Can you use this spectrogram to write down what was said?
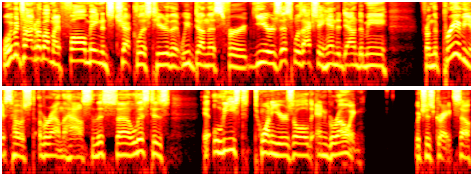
Well, we've been talking about my fall maintenance checklist here that we've done this for years. This was actually handed down to me from the previous host of Around the House. So this uh, list is at least 20 years old and growing, which is great. So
